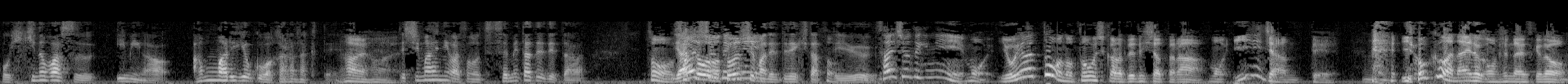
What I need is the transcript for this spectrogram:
こう引き伸ばす意味があんまりよくわからなくて、はいはい。で。しまいにはその攻め立ててたそう、野党の党首まで出てきたっていう、最終的にもう与野党の党首から出てきちゃったら、もういいじゃんって、よくはないのかもしれないですけど、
